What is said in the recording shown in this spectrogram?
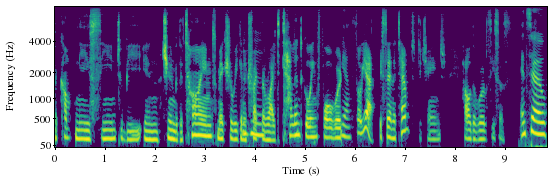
the company is seen to be in tune with the times, make sure we can attract Mhm. the right talent going forward. Yeah. So, yeah, it's an attempt to change how the world sees us. And so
